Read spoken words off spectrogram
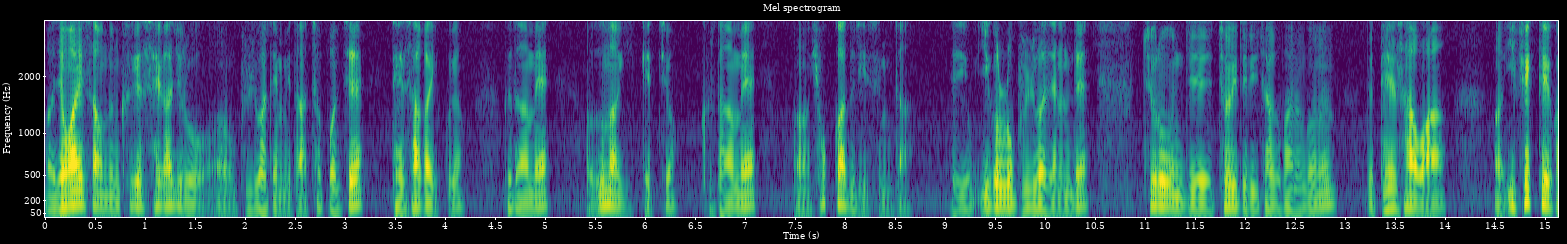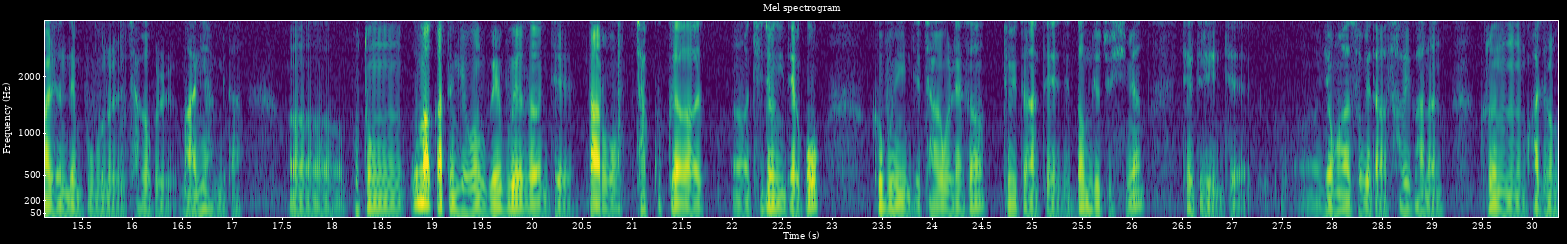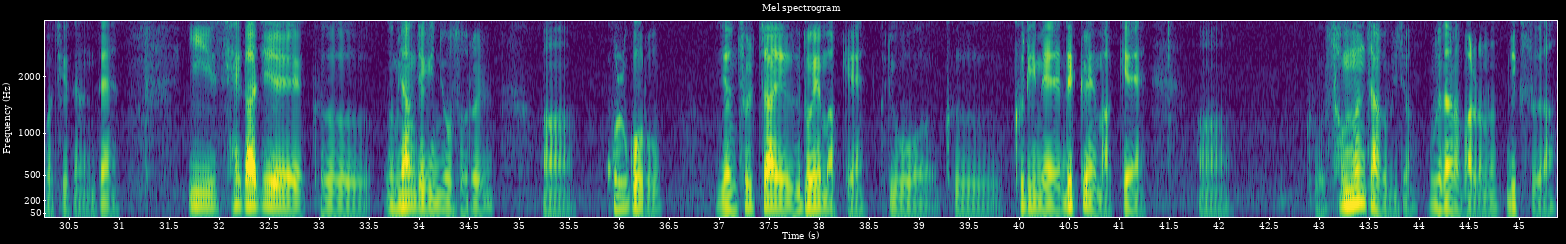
어, 영화의 사운드는 크게 세 가지로 어, 분류가 됩니다. 첫 번째 대사가 있고요. 그 다음에 어, 음악이 있겠죠. 그 다음에 어, 효과들이 있습니다. 네, 이- 이걸로 분류가 되는데 주로 이제 저희들이 작업하는 거는 대사와 어, 이펙트에 관련된 부분을 작업을 많이 합니다. 어, 보통 음악 같은 경우는 외부에서 이제 따로 작곡자가 어, 지정이 되고 그분이 이제 작업을 해서 저희들한테 넘겨주시면 저희들이 이제 어, 영화 속에다가 삽입하는 그런 과정을 거치게 되는데 이 세 가지의 그 음향적인 요소를 어, 골고루 연출자의 의도에 맞게 그리고 그 그림의 느낌에 맞게 어, 그 섞는 작업이죠. 우리나라 말로는 믹스가.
